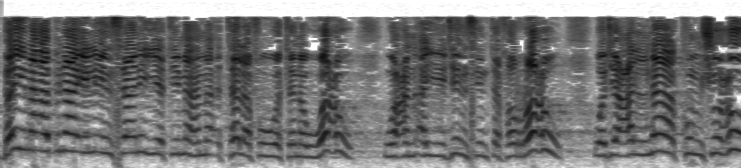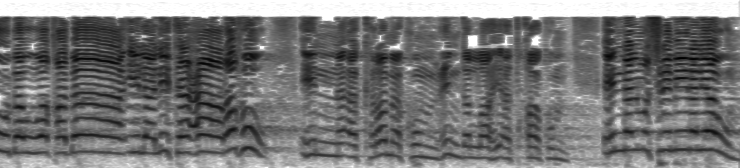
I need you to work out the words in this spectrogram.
بين أبناء الإنسانية مهما ائتلفوا وتنوعوا وعن أي جنس تفرعوا وجعلناكم شعوبا وقبائل لتعارفوا. إن أكرمكم عند الله أتقاكم. إن المسلمين اليوم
